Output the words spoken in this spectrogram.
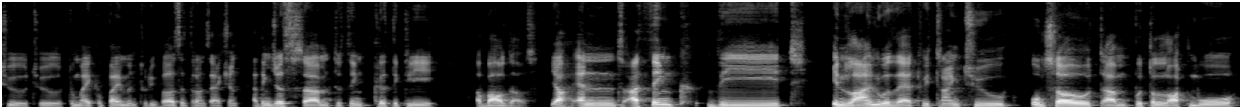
to to to make a payment to reverse a transaction? I think just um, to think critically about those. Yeah, and I think the in line with that, we're trying to also um, put a lot more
